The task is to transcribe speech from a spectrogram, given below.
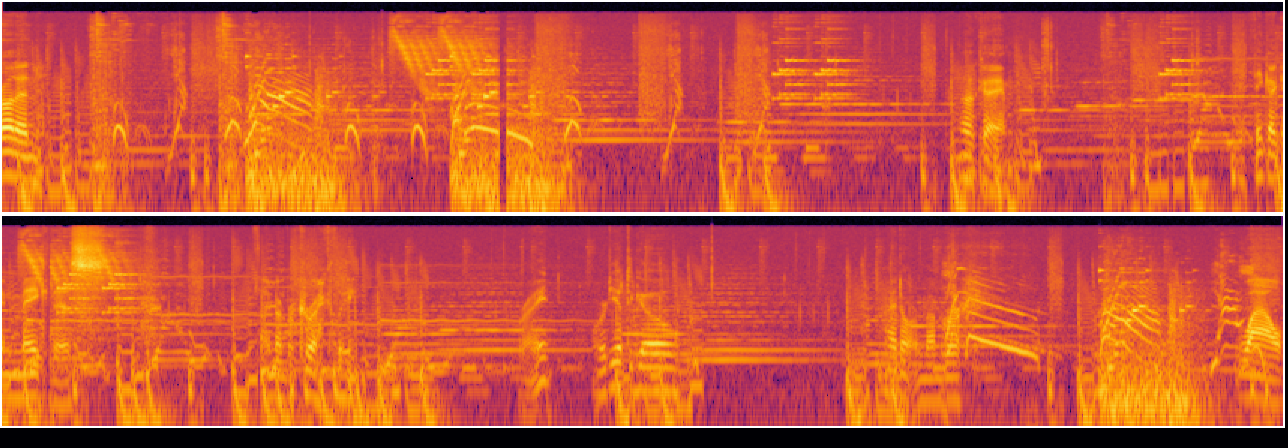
running. Okay. I think I can make this. If I remember correctly. Right? Where do you have to go? I don't remember. Wow.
